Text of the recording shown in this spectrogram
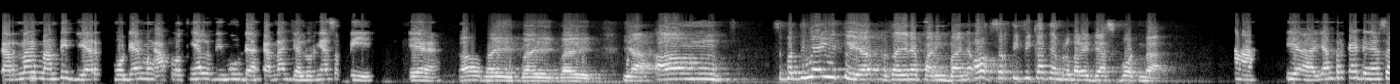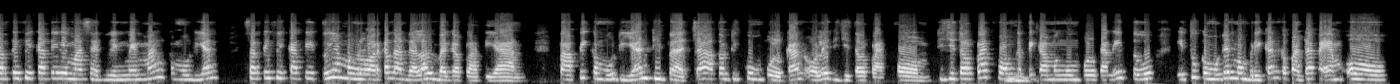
karena nanti biar kemudian menguploadnya lebih mudah karena jalurnya sepi. Ya. Yeah. Oh baik baik baik. Ya, um, sepertinya itu ya pertanyaan yang paling banyak. Oh sertifikat yang belum ada di dashboard Mbak. Ah Ya, yang terkait dengan sertifikat ini Mas Edwin, memang kemudian sertifikat itu yang mengeluarkan adalah lembaga pelatihan. Tapi kemudian dibaca atau dikumpulkan oleh digital platform. Digital platform hmm. ketika mengumpulkan itu, itu kemudian memberikan kepada PMO.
